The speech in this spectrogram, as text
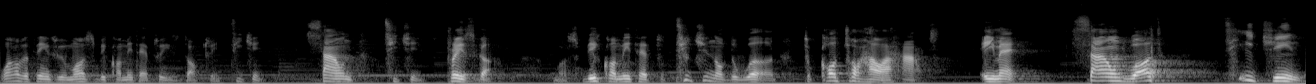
One of the things we must be committed to is doctrine, teaching, sound teaching. Praise God. We must be committed to teaching of the word, to culture our hearts. Amen. Sound what? Teaching.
